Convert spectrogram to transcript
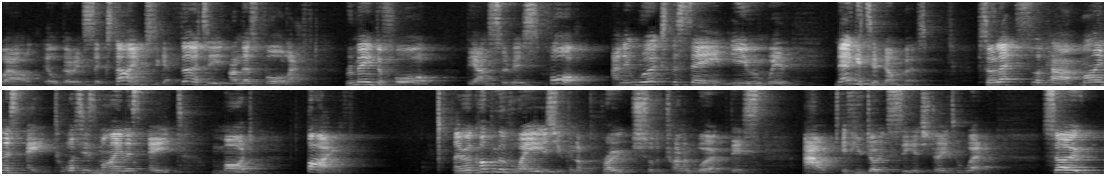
Well, it'll go in 6 times to get 30, and there's 4 left. Remainder 4, the answer is 4. And it works the same even with negative numbers. So let's look at minus 8. What is minus 8 mod 5? There are a couple of ways you can approach sort of trying to work this out if you don't see it straight away. So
